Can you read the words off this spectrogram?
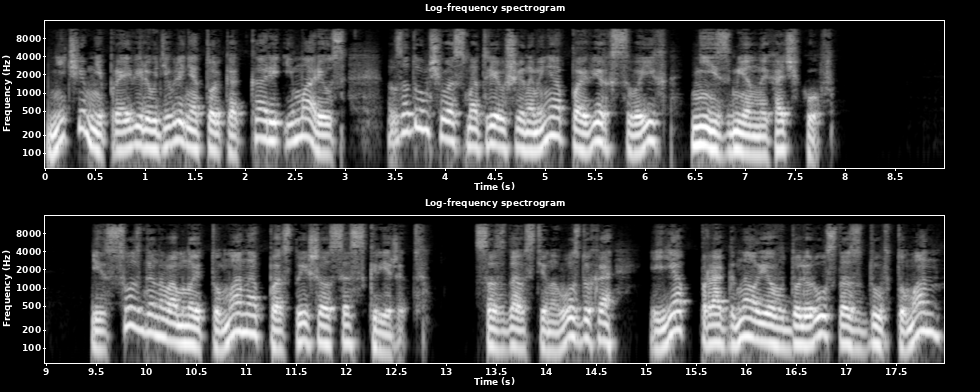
Ничем не проявили удивления только Кари и Мариус, задумчиво смотревшие на меня поверх своих неизменных очков. Из созданного мной тумана послышался скрежет. Создав стену воздуха, я прогнал ее вдоль русла, сдув туман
